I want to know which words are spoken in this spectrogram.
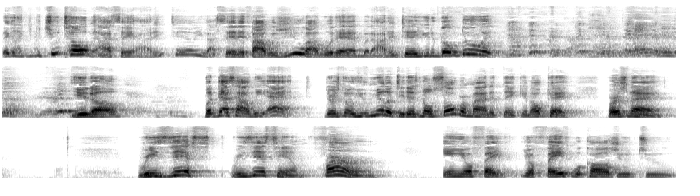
they go, like, but you told me. I say, I didn't tell you. I said, if I was you, I would have, but I didn't tell you to go do it. Packing it up. You know? But that's how we act. There's no humility. There's no sober minded thinking. Okay. Verse 9. Resist, resist him firm in your faith. Your faith will cause you to,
